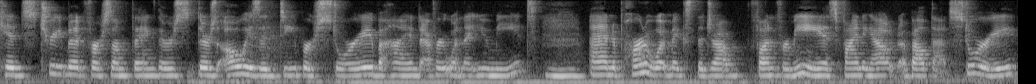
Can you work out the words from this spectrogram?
kids treatment for something there's there's always a deeper story behind everyone that you meet. Mm-hmm. and part of what makes the job fun for me is finding out about that story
